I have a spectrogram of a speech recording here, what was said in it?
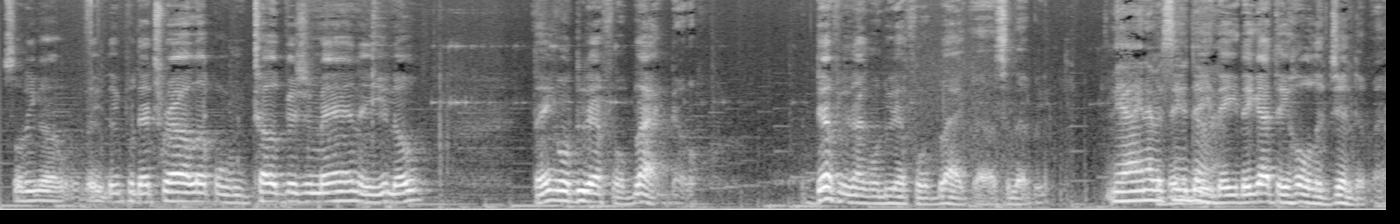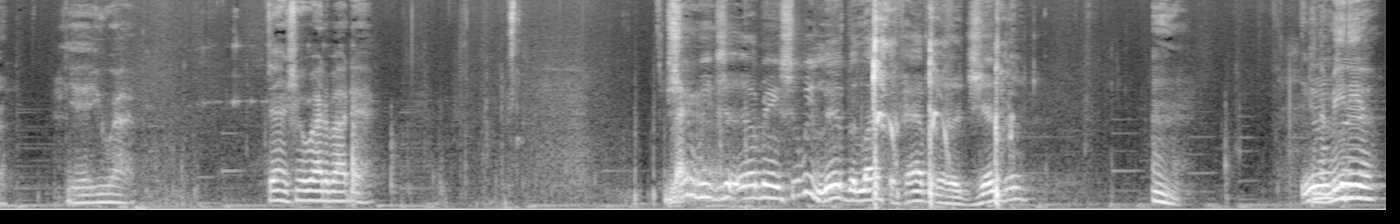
So they go, they, they put that trial up on television, man, and you know, they ain't gonna do that for a black though. Definitely not gonna do that for a black uh, celebrity. Yeah, I ain't never seen it they, done. they, they got their whole agenda, man. Yeah, you right. Damn sure right about that. Should we? I mean, should we live the life of having an agenda? Mm. You In the know saying? media,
